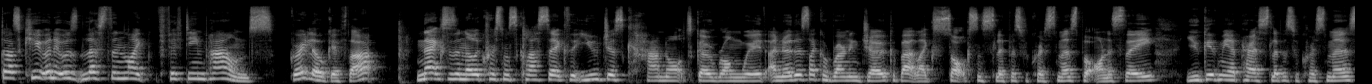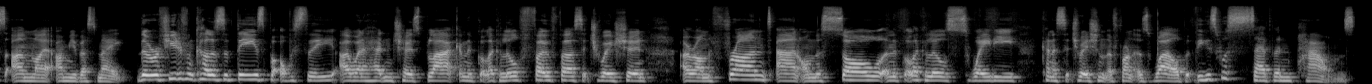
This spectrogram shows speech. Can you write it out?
That's cute. And it was less than like 15 pounds. Great little gift, that. Next is another Christmas classic that you just cannot go wrong with. I know there's like a running joke about like socks and slippers for Christmas, but honestly, you give me a pair of slippers for Christmas, I'm like, I'm your best mate. There are a few different colors of these, but obviously I went ahead and chose black and they've got like a little faux fur situation around the front and on the sole, and they've got like a little suede kind of situation at the front as well. But these were seven pounds.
